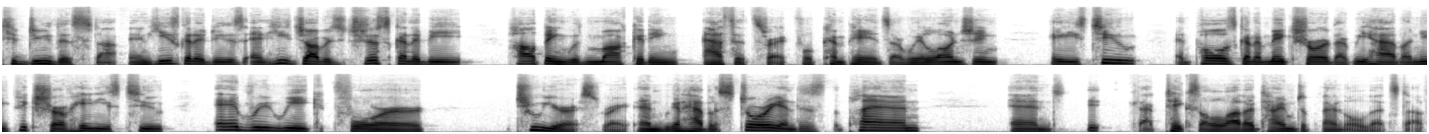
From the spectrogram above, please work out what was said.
to do this stuff, and he's going to do this, and his job is just going to be helping with marketing assets, right, for campaigns. Are we launching Hades 2? And Paul is going to make sure that we have a new picture of Hades 2 every week for two years, right? And we're going to have a story, and this is the plan. And it, that takes a lot of time to plan all that stuff.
